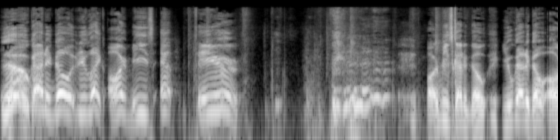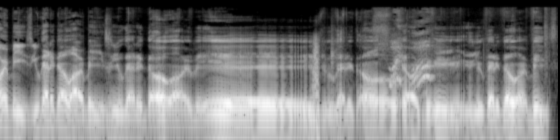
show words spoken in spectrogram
you gotta go if you like Arby's up here. Arby's gotta go. You gotta go Arby's. You gotta go Arby's. You gotta go Arby's. You gotta go Arby's. You gotta go Arby's.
